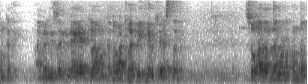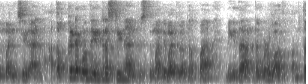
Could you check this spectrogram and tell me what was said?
ఉంటుంది. ఆమె నిజంగా ఎట్లా ఉంటుందో అట్లా బిహేవ్ చేస్తుంది. సో అదంతా కూడా కొంత మంచిగా అదొక్కటే కొంత ఇంట్రెస్టింగ్గా అనిపిస్తుంది మధ్య మధ్యలో తప్ప మిగతా అంతా కూడా అంత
